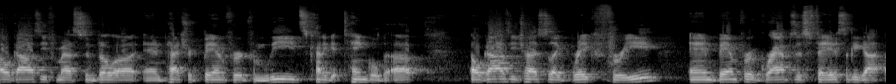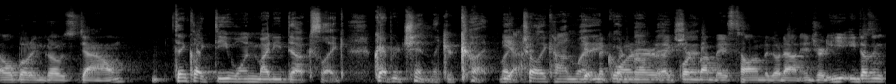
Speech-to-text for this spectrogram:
El Ghazi from Aston Villa and Patrick Bamford from Leeds kind of get tangled up. El Ghazi tries to like break free, and Bamford grabs his face like he got elbowed and goes down. Think like D1 Mighty Ducks, like grab your chin, like you're cut, like Yeah. Charlie Get Conway, in the Gordon corner, Bombay like shit. Gordon Bombay's telling him to go down injured. He, he doesn't.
